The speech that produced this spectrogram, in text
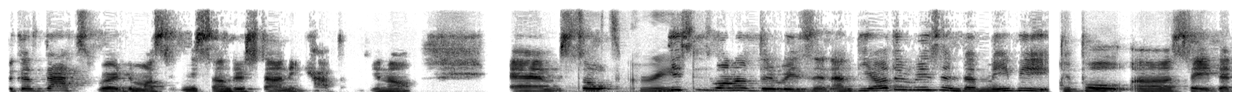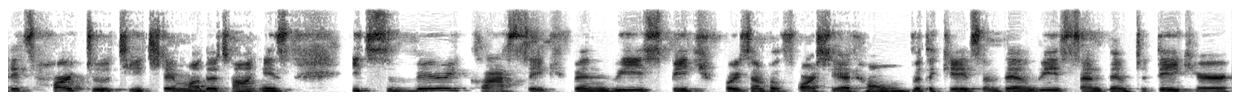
because that's where the misunderstanding happened, you know um, so this is one of the reason, and the other reason that maybe people uh, say that it's hard to teach their mother tongue is it's very classic when we speak, for example, Farsi at home with the kids, and then we send them to daycare.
